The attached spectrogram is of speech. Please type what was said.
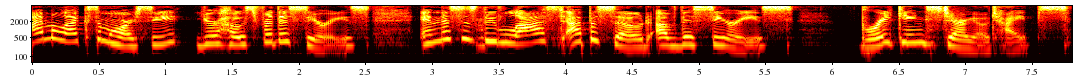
I'm Alexa Morrissey, your host for this series, and this is the last episode of this series Breaking Stereotypes.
